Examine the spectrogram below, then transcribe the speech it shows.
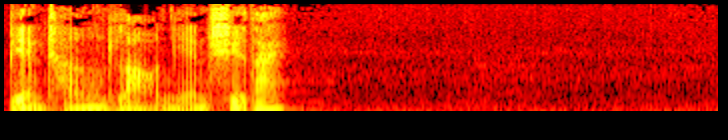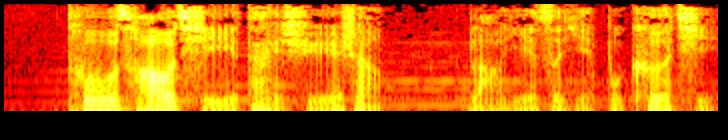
变成老年痴呆。吐槽起带学生，老爷子也不客气。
